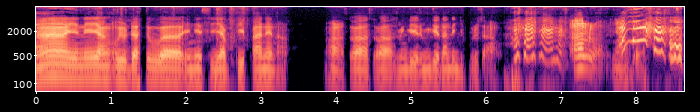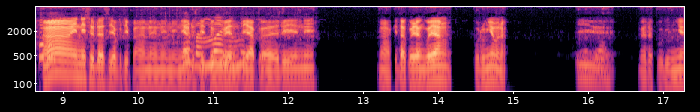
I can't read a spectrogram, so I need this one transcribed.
Nah, ini yang udah tua, ini siap dipanen. Wah, wah, wah, minggir, minggir nanti jebur sawah. Nah, ini sudah siap dipanen ini. Ini harus ditungguin tiap hari ini. Nah, kita goyang-goyang burungnya mana? Iya nggak ada burungnya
